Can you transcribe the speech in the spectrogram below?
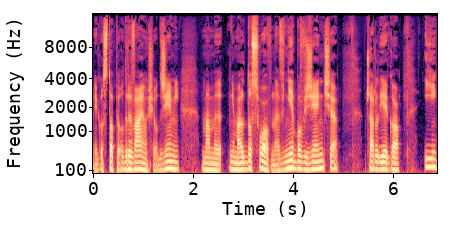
Jego stopy odrywają się od ziemi. Mamy niemal dosłowne w niebo wzięcie Charliego i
